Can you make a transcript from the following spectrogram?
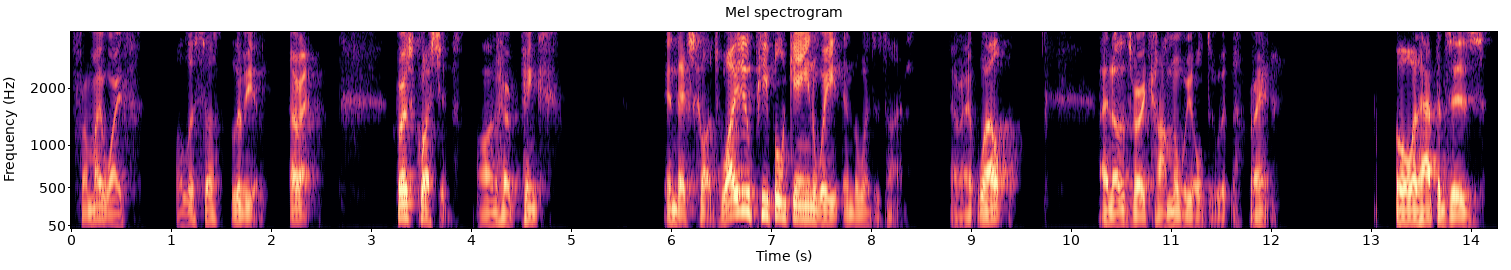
from my wife, Alyssa Livia. All right, first question on her pink index cards. Why do people gain weight in the wintertime? All right, well, I know that's very common. We all do it, right? Well, what happens is,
